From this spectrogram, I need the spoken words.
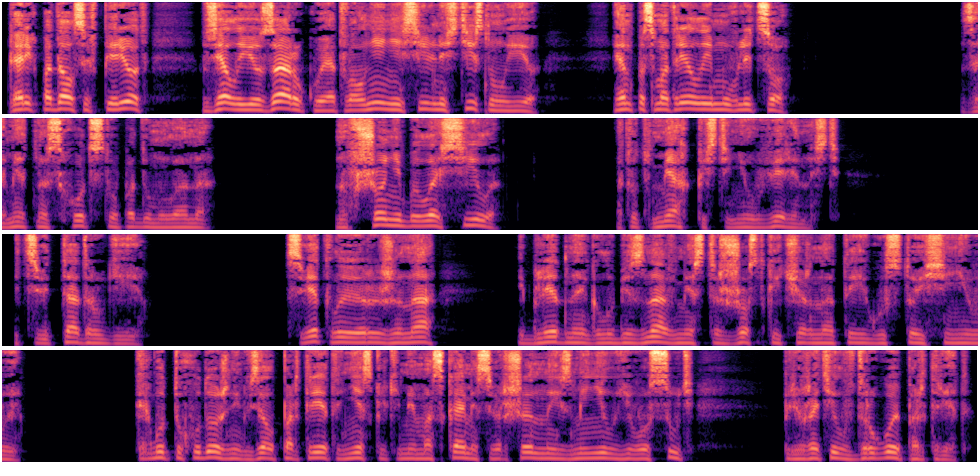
Гарик подался вперед, взял ее за руку и от волнения сильно стиснул ее. Эн посмотрела ему в лицо. Заметно сходство, — подумала она. Но в Шоне была сила, а тут мягкость и неуверенность. И цвета другие. Светлая рыжина и бледная голубизна вместо жесткой черноты и густой синевы. Как будто художник взял портрет и несколькими мазками совершенно изменил его суть, превратил в другой портрет.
